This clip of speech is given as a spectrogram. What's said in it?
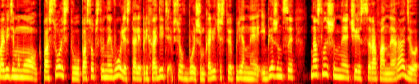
По-видимому, к посольству по собственной воле стали приходить все в большем количестве пленные и беженцы, наслышанные через сарафанное радио,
